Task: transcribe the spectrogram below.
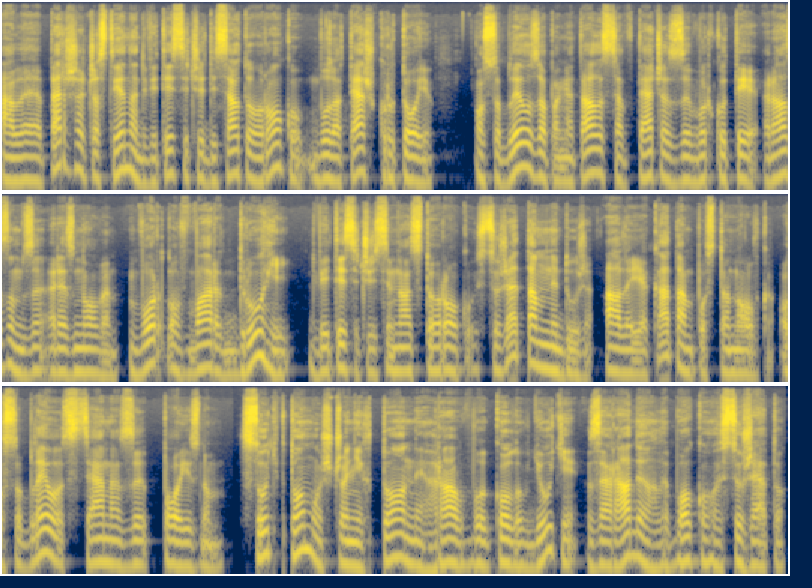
але перша частина 2010 року була теж крутою. Особливо запам'яталася втеча з Воркути разом з Резновим. World of War 2 2017 року сюжет там не дуже, але яка там постановка, особливо сцена з поїздом. Суть в тому, що ніхто не грав в Call of Duty заради глибокого сюжету.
